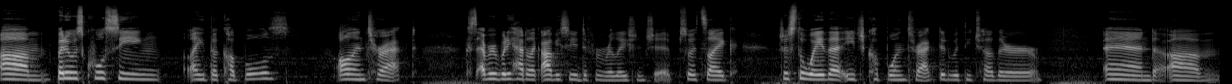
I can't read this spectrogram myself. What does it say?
Um, but it was cool seeing like the couples all interact because everybody had like obviously a different relationship. So it's like just the way that each couple interacted with each other, and um,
